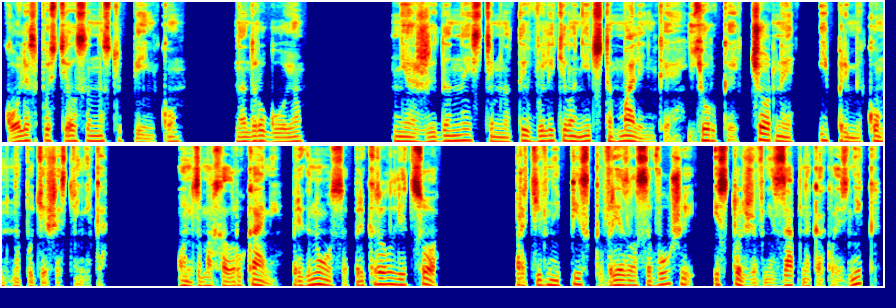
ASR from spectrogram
Коля спустился на ступеньку, на другую. Неожиданно из темноты вылетело нечто маленькое, юркое, черное и прямиком на путешественника. Он замахал руками, пригнулся, прикрыл лицо. Противный писк врезался в уши и столь же внезапно, как возник,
